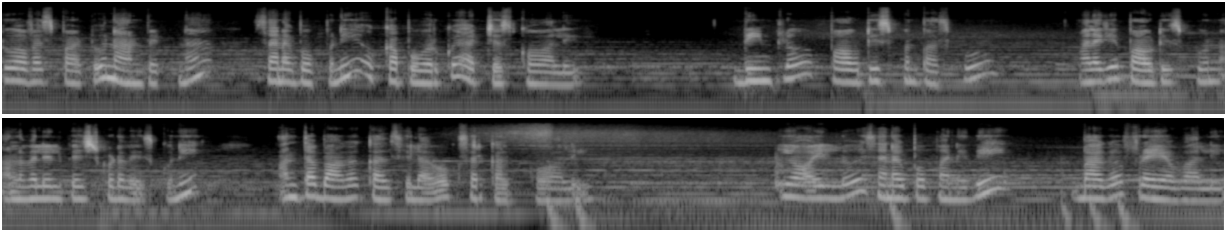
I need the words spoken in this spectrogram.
టూ అవర్స్ పాటు నానబెట్టిన శనగపప్పుని ఒక కప్పు వరకు యాడ్ చేసుకోవాలి. దీంట్లో పావు టీ స్పూన్ పసుపు అలాగే పావు టీ స్పూన్ అల్లం వెల్లుల్లి పేస్ట్ కూడా వేసుకుని అంతా బాగా కలిసేలాగా ఒకసారి కలుపుకోవాలి. ఈ ఆయిల్లో శనగపప్పు అనేది బాగా ఫ్రై అవ్వాలి.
